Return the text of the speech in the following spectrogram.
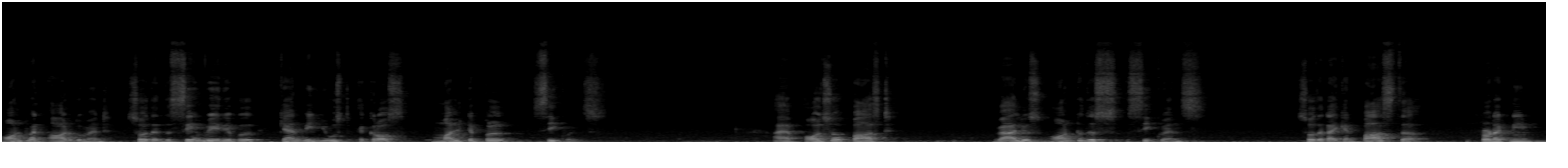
onto an argument so that the same variable can be used across multiple sequence. I have also passed values onto this sequence so that I can pass the product name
